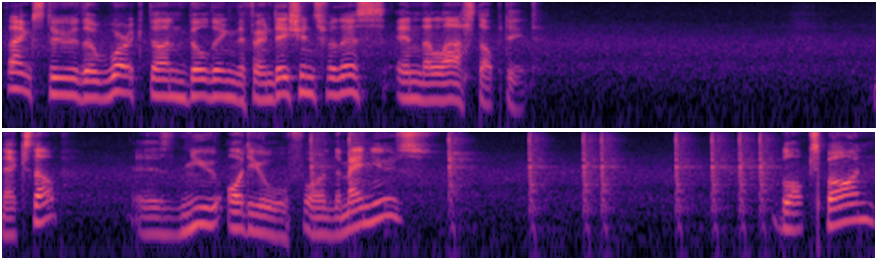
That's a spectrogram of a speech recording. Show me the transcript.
thanks to the work done building the foundations for this in the last update. Next up is new audio for the menus block spawn,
